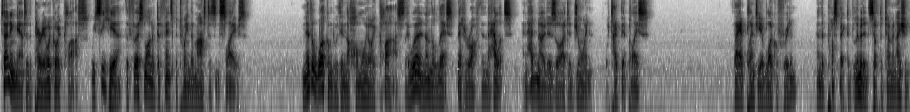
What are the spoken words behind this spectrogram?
Turning now to the Perioikoi class, we see here the first line of defence between the masters and slaves. Never welcomed within the Homoioi class, they were nonetheless better off than the Helots and had no desire to join or take their place. They had plenty of local freedom and the prospect of limited self-determination.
